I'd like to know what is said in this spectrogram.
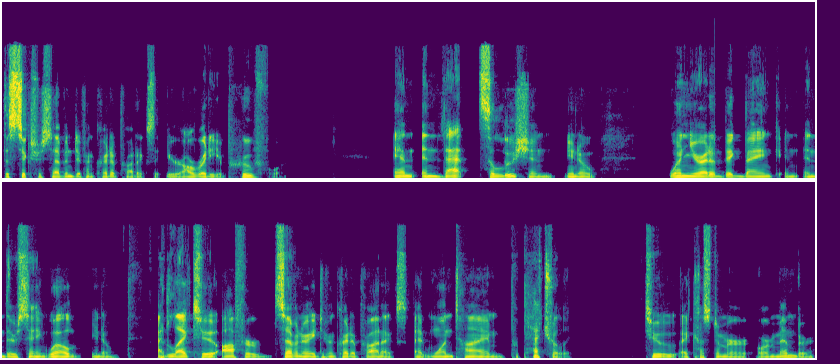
the six or seven different credit products that you're already approved for. And and that solution you know when you're at a big bank and, and they're saying well you know i'd like to offer seven or eight different credit products at one time perpetually to a customer or member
